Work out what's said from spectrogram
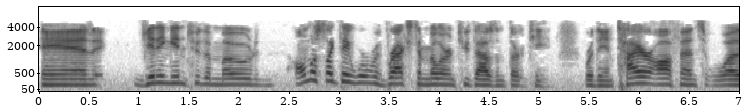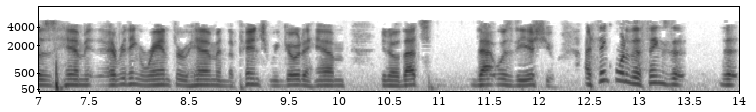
and getting into the mode almost like they were with Braxton Miller in 2013, where the entire offense was him. Everything ran through him, and the pinch we go to him. You know, that's that was the issue. I think one of the things that that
